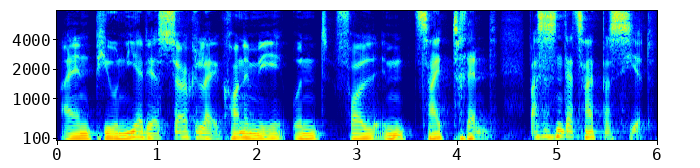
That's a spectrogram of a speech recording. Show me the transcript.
ein Pionier der Circular Economy und voll im Zeittrend. Was ist in der Zeit passiert?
